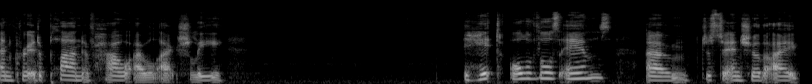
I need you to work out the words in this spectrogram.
and created a plan of how I will actually hit all of those aims um, just to ensure that I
